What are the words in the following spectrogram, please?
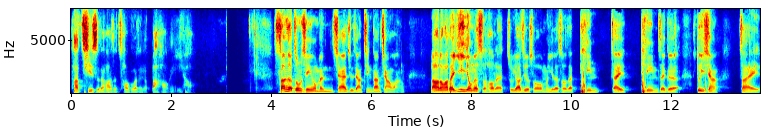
他其实的话是超过这个八号跟一号。三个中心我们现在就讲简单讲完，然后的话在应用的时候呢，主要就是说我们有的时候在听，在听这个对象在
